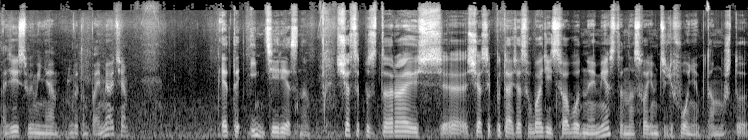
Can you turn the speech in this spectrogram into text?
Надеюсь, вы меня в этом поймете. Это интересно. Сейчас я постараюсь, э, сейчас я пытаюсь освободить свободное место на своем телефоне, потому что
